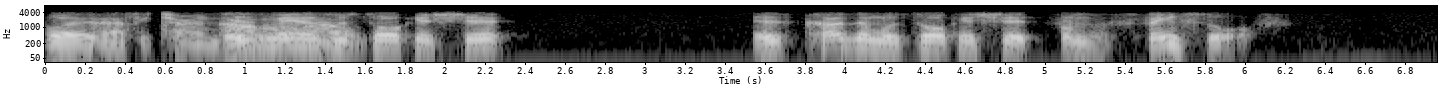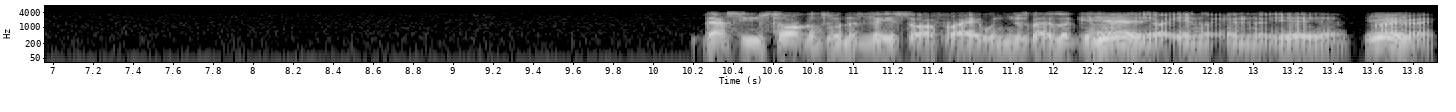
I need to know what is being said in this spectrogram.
but Have you turned his man was talking shit. His cousin was talking shit from the face off. That's who he was talking to in the face off, right? When you was like, look at him, yeah, in, the- in yeah, yeah, Yeah. right, right.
